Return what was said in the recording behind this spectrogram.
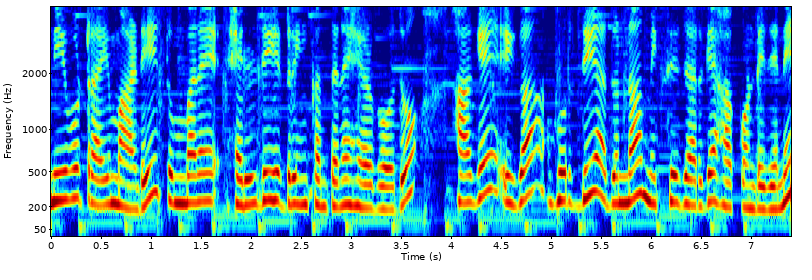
ನೀವು ಟ್ರೈ ಮಾಡಿ ತುಂಬಾ ಹೆಲ್ದಿ ಡ್ರಿಂಕ್ ಅಂತಲೇ ಹೇಳ್ಬೋದು. ಹಾಗೆ ಈಗ ಹುರಿದು ಅದನ್ನು ಮಿಕ್ಸಿ ಜಾರ್ಗೆ ಹಾಕ್ಕೊಂಡಿದ್ದೀನಿ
